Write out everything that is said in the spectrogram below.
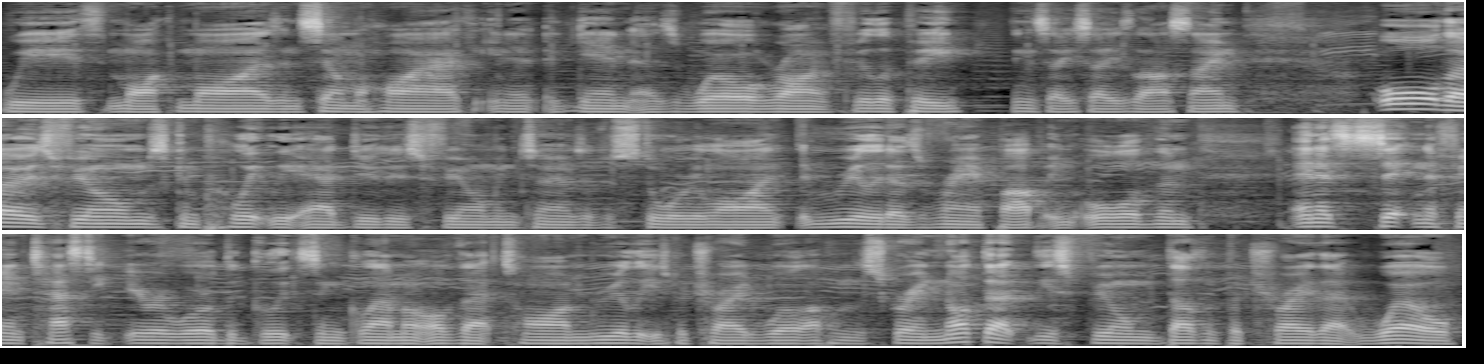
with Mike Myers and Salma Hayek in it again as well. Ryan Phillippe, I think so you say his last name. All those films completely outdo this film in terms of a storyline. It really does ramp up in all of them and it's set in a fantastic era where the glitz and glamour of that time really is portrayed well up on the screen. Not that this film doesn't portray that well,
